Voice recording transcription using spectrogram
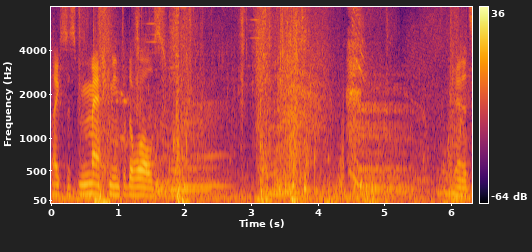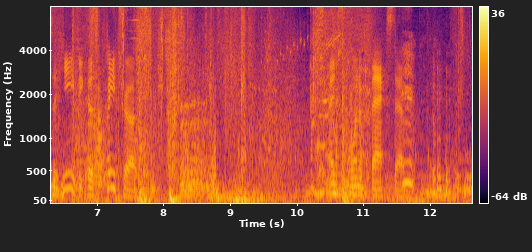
Likes to smash me into the walls. And it's a he because Petra. I just want to backstab.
